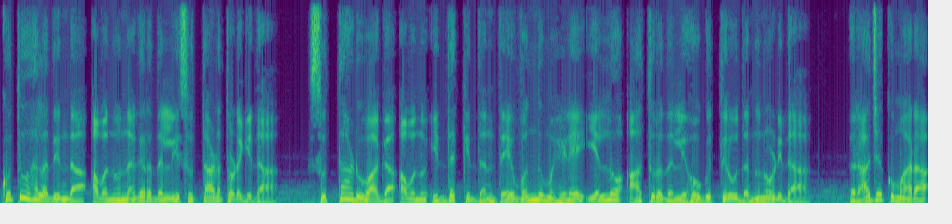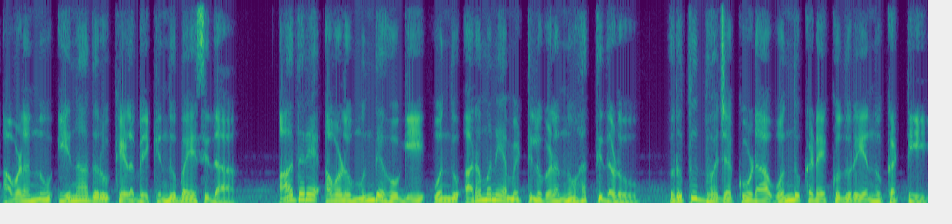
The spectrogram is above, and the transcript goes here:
ಕುತೂಹಲದಿಂದ ಅವನು ನಗರದಲ್ಲಿ ಸುತ್ತಾಡತೊಡಗಿದ. ಸುತ್ತಾಡುವಾಗ ಅವನು ಇದ್ದಕ್ಕಿದ್ದಂತೆ ಒಂದು ಮಹಿಳೆ ಎಲ್ಲೋ ಆತುರದಲ್ಲಿ ಹೋಗುತ್ತಿರುವುದನ್ನು ನೋಡಿದ. ರಾಜಕುಮಾರ ಅವಳನ್ನು ಏನಾದರೂ ಕೇಳಬೇಕೆಂದು ಬಯಸಿದ. ಆದರೆ ಅವಳು ಮುಂದೆ ಹೋಗಿ ಒಂದು ಅರಮನೆಯ ಮೆಟ್ಟಿಲುಗಳನ್ನು ಹತ್ತಿದಳು. ಋತುಧ್ವಜ ಕೂಡ ಒಂದು ಕಡೆ ಕುದುರೆಯನ್ನು ಕಟ್ಟಿ,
